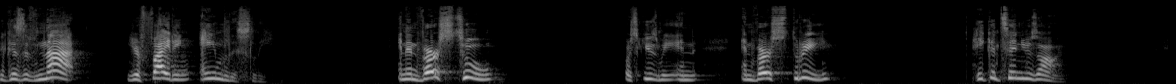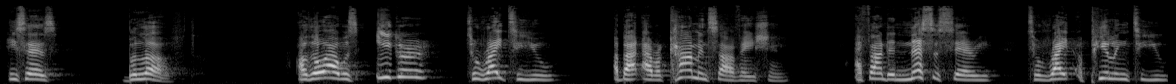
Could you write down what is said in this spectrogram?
Because if not, you're fighting aimlessly. And in verse 2, or excuse me, in, in verse 3, he continues on. He says, Beloved, although I was eager to write to you about our common salvation, I found it necessary to write appealing to you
